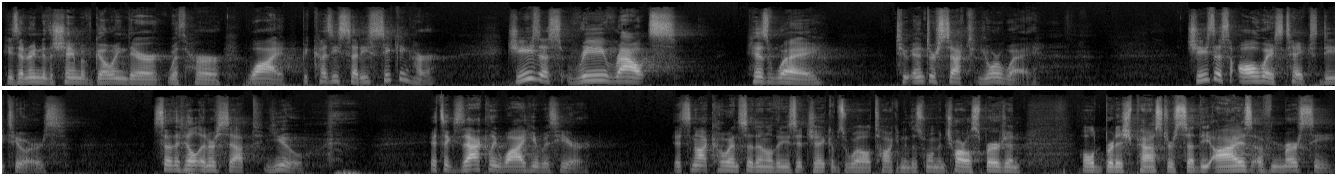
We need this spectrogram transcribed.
He's entering into the shame of going there with her. Why? Because he said he's seeking her. Jesus reroutes his way to intersect your way. Jesus always takes detours so that he'll intercept you. It's exactly why he was here. It's not coincidental that he's at Jacob's well talking to this woman. Charles Spurgeon old British pastor said, The eyes of mercy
